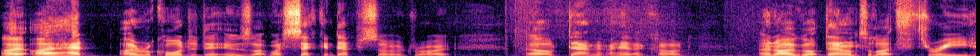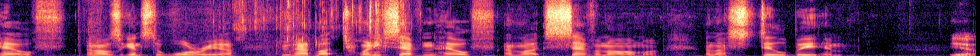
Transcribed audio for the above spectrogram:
I I had I recorded it. It was like my second episode, right? Oh damn it! I hate that card. And I got down to like three health, and I was against a warrior who had like 27 health and like seven armor, and I still beat him. Yeah.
